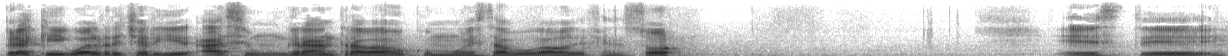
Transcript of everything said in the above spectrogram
Pero aquí igual Richard Gere hace un gran trabajo como este abogado defensor. Este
